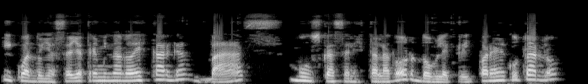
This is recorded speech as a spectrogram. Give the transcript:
y cuando ya se haya terminado la descarga, vas, buscas el instalador, doble clic para ejecutarlo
